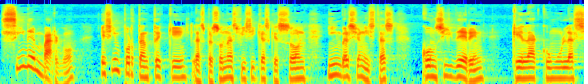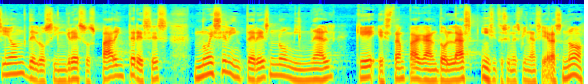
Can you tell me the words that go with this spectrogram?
Sin embargo, es importante que las personas físicas que son inversionistas consideren que la acumulación de los ingresos para intereses no es el interés nominal que están pagando las instituciones financieras, no,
